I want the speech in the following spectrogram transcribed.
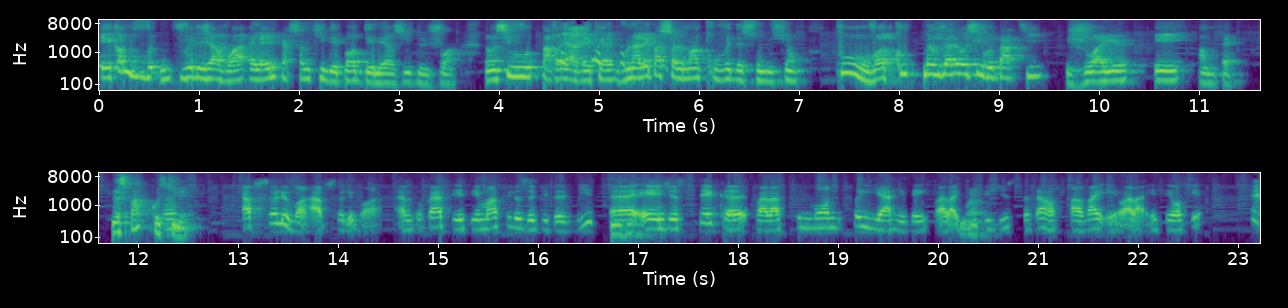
Et comme vous, pouvez déjà voir, elle est une personne qui déborde d'énergie, de joie. Donc, si vous parlez avec elle, vous n'allez pas seulement trouver des solutions pour votre couple, mais vous allez aussi repartir joyeux et en paix. N'est-ce pas, Costinet? Absolument, absolument. En tout cas, c'est ma philosophie de vie euh, mhm. et je sais que voilà, tout le monde peut y arriver. Voilà, il faut juste faire un travail et voilà, et c'est OK.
